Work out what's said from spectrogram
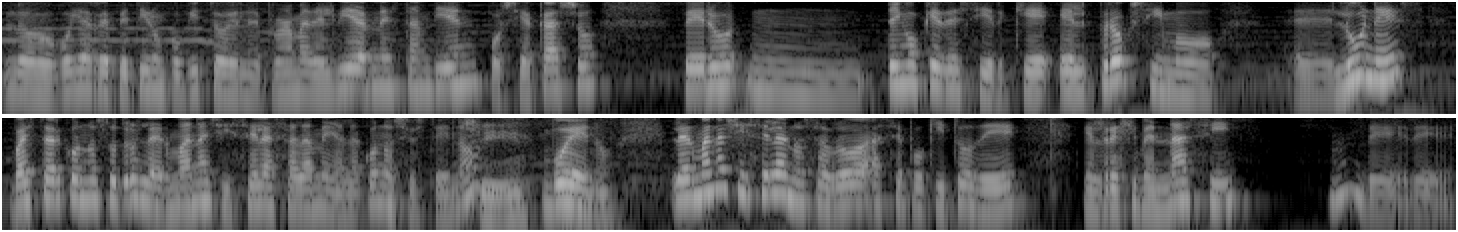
lo voy a repetir un poquito en el programa del viernes también, por si acaso, pero mm, tengo que decir que el próximo eh, lunes va a estar con nosotros la hermana Gisela Salamea. La conoce usted, ¿no? Sí. Bueno, la hermana Gisela nos habló hace poquito de el régimen nazi, de,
